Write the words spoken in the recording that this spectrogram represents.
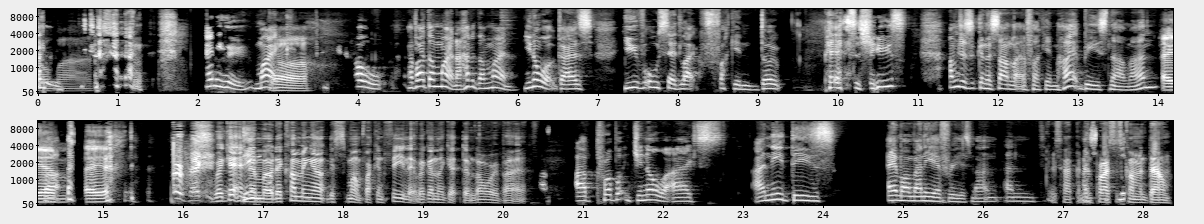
hell, Anywho. Mike. Oh, Oh, have I done mine? I haven't done mine. You know what, guys? You've all said like fucking dope pairs of shoes. I'm just gonna sound like a fucking hype beast now, man. I But- um, I, We're getting Deep- them, Mo. They're coming out this month. I can feel it. We're gonna get them. Don't worry about it. I probably, do you know what? I I need these A Ma Maniere threes, man, and It's happening. Price is coming down.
